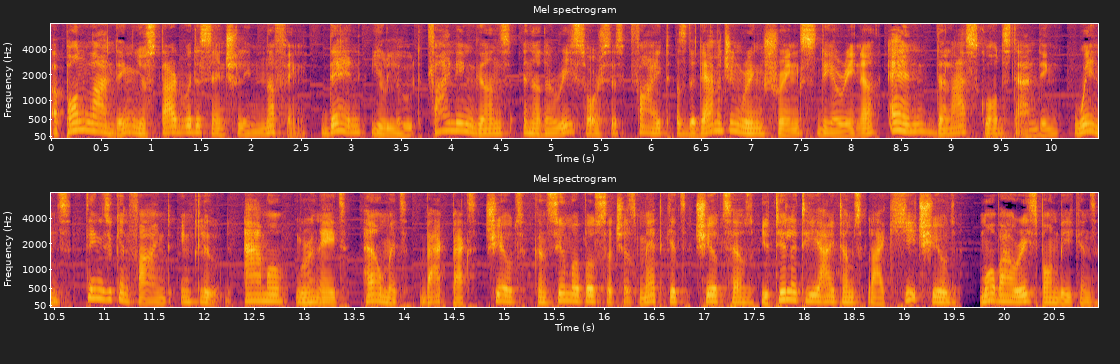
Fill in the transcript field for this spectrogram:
Upon landing, you start with essentially nothing. Then you loot, finding guns and other resources, fight as the damaging ring shrinks the arena, and the last squad standing wins. Things you can find include ammo, grenades, helmets, backpacks, shields, consumables such as medkits, shield cells, utility items like heat shields, mobile respawn beacons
